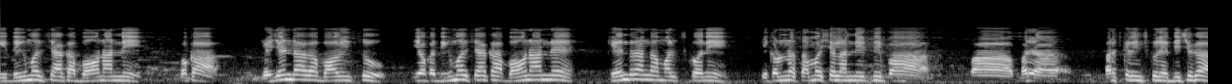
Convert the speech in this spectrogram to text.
ఈ దిగుమతి శాఖ భవనాన్ని ఒక ఎజెండాగా భావిస్తూ ఈ యొక్క దిగుమతి శాఖ భవనాన్నే కేంద్రంగా మలుచుకొని ఇక్కడ ఉన్న సమస్యలన్నింటినీ పరిష్కరించుకునే దిశగా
